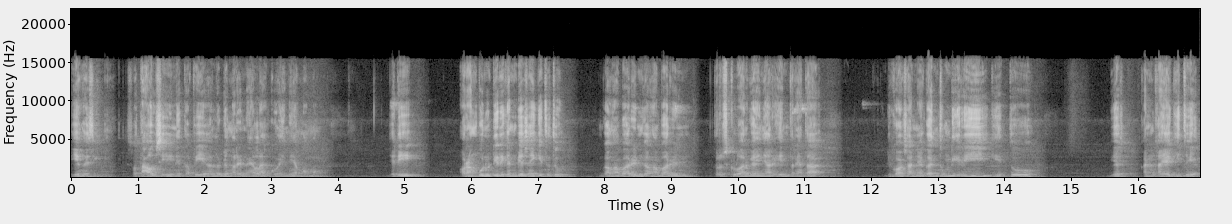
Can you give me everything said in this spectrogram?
Iya gak sih? So tau sih ini tapi ya lu dengerin aja lah gue ini yang ngomong. Jadi orang bunuh diri kan biasanya gitu tuh. Nggak ngabarin nggak ngabarin terus keluarganya nyariin ternyata di kosannya gantung diri gitu. Bias kan kayak gitu ya?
